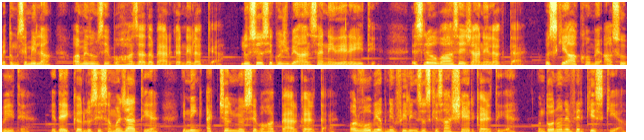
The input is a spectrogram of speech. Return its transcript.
मैं तुमसे मिला और मैं तुमसे बहुत ज़्यादा प्यार करने लग गया। लूसी उसे कुछ भी आंसर नहीं दे रही थी, इसलिए वो वहाँ से जाने लगता है। उसकी आँखों में आँसू भी थे। ये देखकर लूसी समझ आती है कि निक एक्चुअल में उससे बहुत प्यार करता है और वो भी अपनी फीलिंग्स उसके साथ शेयर करती है। उन दोनों ने फिर किस किया।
